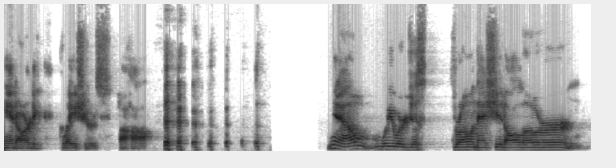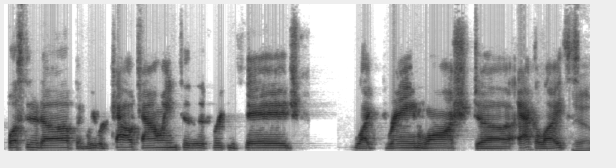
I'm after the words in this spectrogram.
Antarctic glaciers. Haha. you know, we were just throwing that shit all over and busting it up, and we were kowtowing to the freaking stage like brainwashed uh, acolytes. Yeah.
